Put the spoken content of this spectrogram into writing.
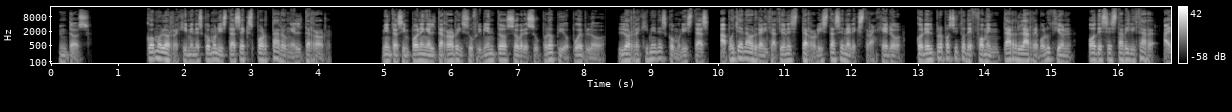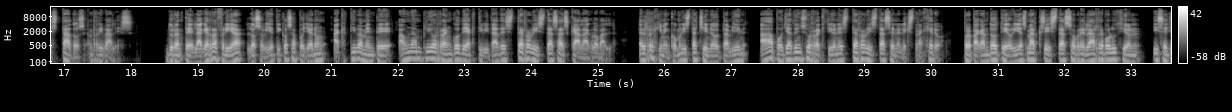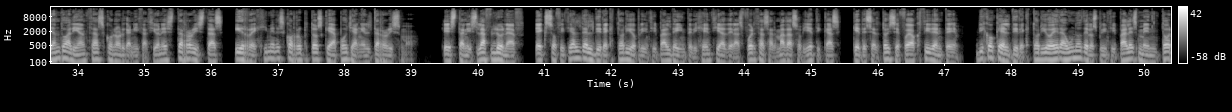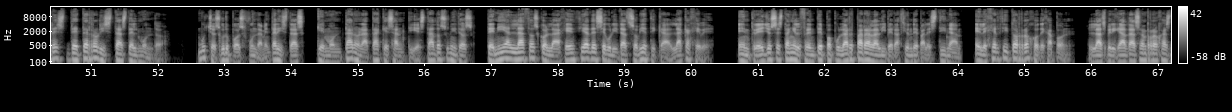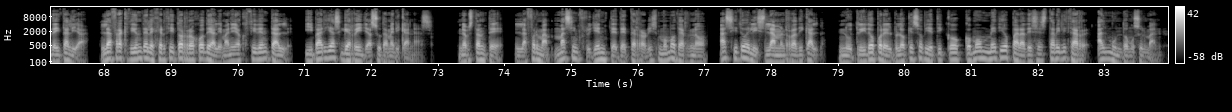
2. Cómo los regímenes comunistas exportaron el terror. Mientras imponen el terror y sufrimiento sobre su propio pueblo, los regímenes comunistas apoyan a organizaciones terroristas en el extranjero con el propósito de fomentar la revolución o desestabilizar a estados rivales. Durante la Guerra Fría, los soviéticos apoyaron activamente a un amplio rango de actividades terroristas a escala global. El régimen comunista chino también ha apoyado insurrecciones terroristas en el extranjero, propagando teorías marxistas sobre la revolución y sellando alianzas con organizaciones terroristas y regímenes corruptos que apoyan el terrorismo. Stanislav Lunav, exoficial del Directorio Principal de Inteligencia de las Fuerzas Armadas Soviéticas, que desertó y se fue a Occidente, dijo que el directorio era uno de los principales mentores de terroristas del mundo. Muchos grupos fundamentalistas que montaron ataques anti-Estados Unidos tenían lazos con la Agencia de Seguridad Soviética, la KGB. Entre ellos están el Frente Popular para la Liberación de Palestina, el Ejército Rojo de Japón, las Brigadas Rojas de Italia, la fracción del Ejército Rojo de Alemania Occidental y varias guerrillas sudamericanas. No obstante, la forma más influyente de terrorismo moderno ha sido el Islam radical, nutrido por el bloque soviético como un medio para desestabilizar al mundo musulmán.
